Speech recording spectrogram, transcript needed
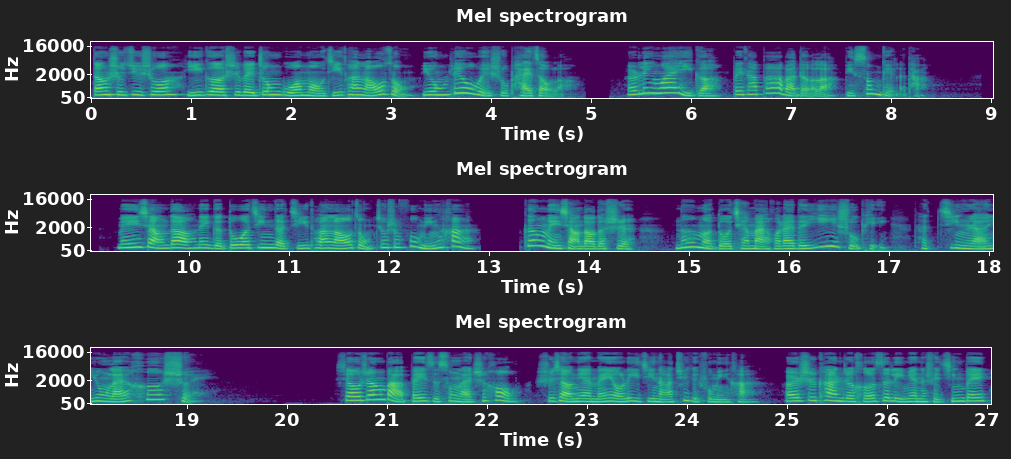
当时据说一个是被中国某集团老总用六位数拍走了，而另外一个被他爸爸得了，并送给了他。没想到那个多金的集团老总就是傅明翰，更没想到的是，那么多钱买回来的艺术品，他竟然用来喝水。小张把杯子送来之后，石小念没有立即拿去给付明翰，而是看着盒子里面的水晶杯，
